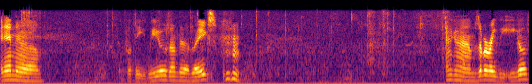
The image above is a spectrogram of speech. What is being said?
and then. Put the wheels on the legs. and um, separate the eagles.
